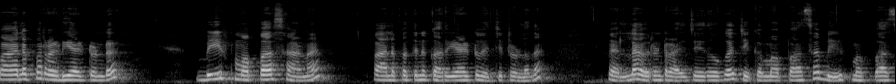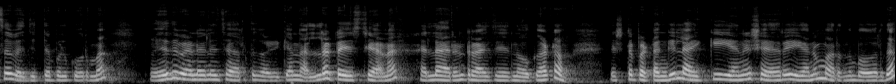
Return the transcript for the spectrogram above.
പാലപ്പം റെഡി ആയിട്ടുണ്ട്. ബീഫ് മപ്പാസാണ് പാലപ്പത്തിന് കറിയായിട്ട് വെച്ചിട്ടുള്ളത്. അപ്പോൾ എല്ലാവരും ട്രൈ ചെയ്ത് നോക്കുക. Chicken mappas beef mappas vegetable kurma ഏത് വേണേലും ചേർത്ത് കഴിക്കാൻ നല്ല ടേസ്റ്റിയാണ് എല്ലാവരും ട്രൈ ചെയ്ത് നോക്കുക കേട്ടോ. ഇഷ്ടപ്പെട്ടെങ്കിൽ ലൈക്ക് ചെയ്യാനും ഷെയർ ചെയ്യാനും മറന്നു പോകരുത്.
